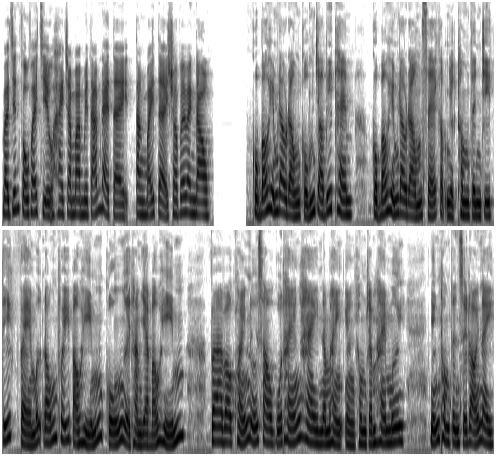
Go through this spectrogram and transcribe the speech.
và chính phủ phải chịu 238 đại tệ, tăng 7 tệ so với ban đầu. Cục Bảo hiểm lao động cũng cho biết thêm, Cục Bảo hiểm lao động sẽ cập nhật thông tin chi tiết về mức đóng phí bảo hiểm của người tham gia bảo hiểm và vào khoảng nửa sau của tháng 2 năm 2020, những thông tin sửa đổi này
